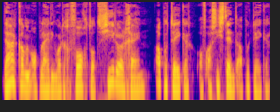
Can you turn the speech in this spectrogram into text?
Daar kan een opleiding worden gevolgd tot chirurgijn, apotheker of assistent-apotheker.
